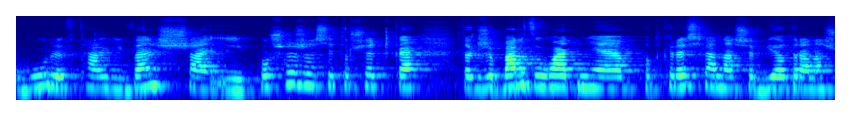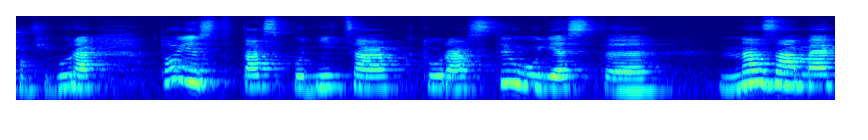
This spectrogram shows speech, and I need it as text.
u góry w talii węższa i poszerza się troszeczkę, także bardzo ładnie podkreśla nasze biodra, naszą figurę. To jest ta spódnica, która z tyłu jest e, na zamek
